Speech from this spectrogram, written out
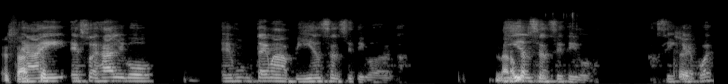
Exacto. Y ahí eso es algo, es un tema bien sensitivo, de verdad. bien sensitivo. Así que pues,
